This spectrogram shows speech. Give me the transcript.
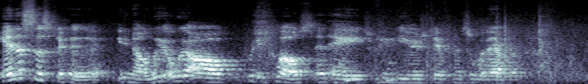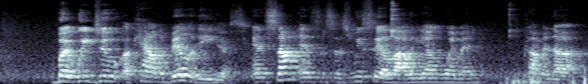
In the sisterhood, you know, we're we're all pretty close in age, a few years difference or whatever. But we do accountability. Yes. In some instances, we see a lot of young women coming up,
